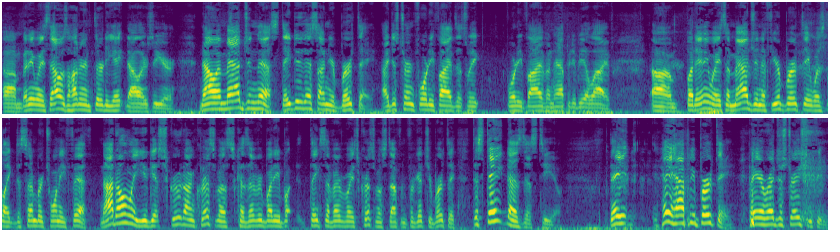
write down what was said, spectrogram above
Um, but anyways, that was $138 a year. Now imagine this. They do this on your birthday. I just turned 45 this week. 45 and happy to be alive. Um, but anyways, imagine if your birthday was like December 25th. Not only you get screwed on Christmas because everybody thinks of everybody's Christmas stuff and forgets your birthday. The state does this to you. They, hey, happy birthday. Pay a registration fee,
